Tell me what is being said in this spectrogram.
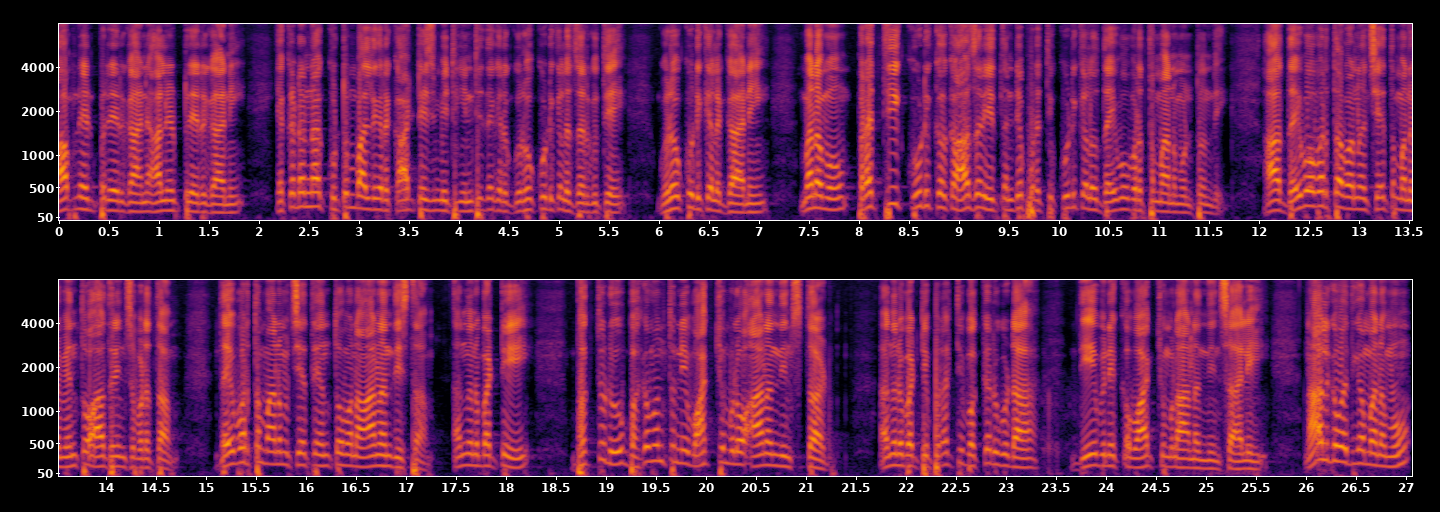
ఆఫ్ నైట్ ప్రేయర్ కానీ ఆల్ నైట్ ప్రేయర్ కానీ ఎక్కడన్నా కుటుంబాల దగ్గర కాటేజ్ మీటింగ్ ఇంటి దగ్గర గృహ కూడికలు జరిగితే గృహ కూడికలకు కానీ మనము ప్రతి కూడికకు హాజరైతుంటే ప్రతి కూడికలో దైవవర్తమానం ఉంటుంది. ఆ దైవవర్తమానం చేత మనం ఎంతో ఆదరించబడతాం. దైవ వర్తమానం చేత ఎంతో మనం ఆనందిస్తాం. అందును బట్టి భక్తుడు భగవంతుని వాక్యములో ఆనందించుతాడు. అందును బట్టి ప్రతి ఒక్కరు కూడా దేవుని యొక్క వాక్యములు ఆనందించాలి. నాలుగవదిగా మనము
